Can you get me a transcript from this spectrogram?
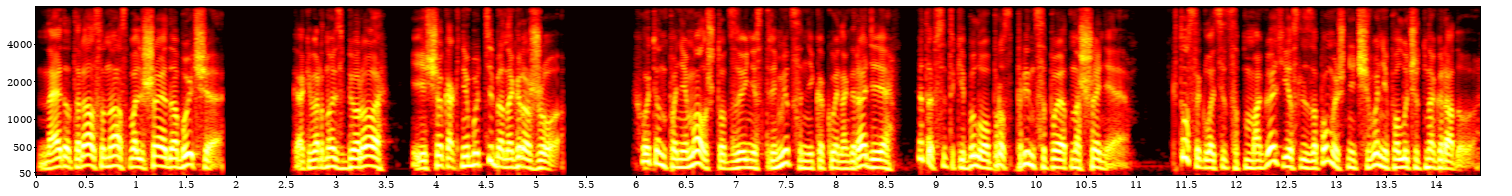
«На этот раз у нас большая добыча. Как вернусь в бюро, еще как-нибудь тебя награжу». Хоть он понимал, что Цзуи не стремится ни к какой награде, это все таки был вопрос принципа и отношения. Кто согласится помогать, если за помощь ничего не получит награду?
